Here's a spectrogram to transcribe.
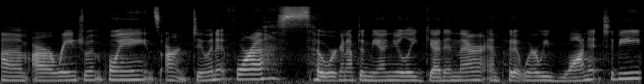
Um, our arrangement points aren't doing it for us, so we're gonna have to manually get in there and put it where we want it to be.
